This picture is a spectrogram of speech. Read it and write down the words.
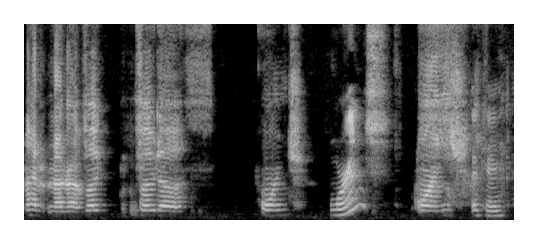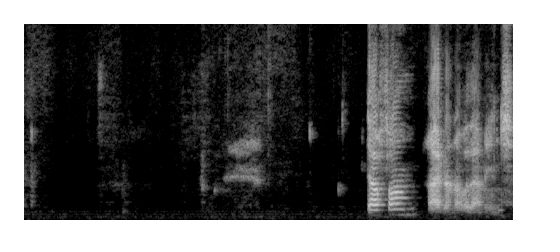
No, no, no. Vote, vote, uh, orange. Orange? Orange. Okay. Dalphon? I don't know what that means.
